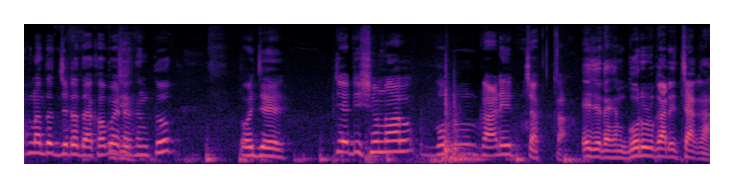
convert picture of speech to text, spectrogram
আপনাদের যেটা দেখাবো এটা কিন্তু ওই যে ট্রেডিশনাল গরুর গাড়ির চাকা। এই যে দেখেন গরুর গাড়ির চাকা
